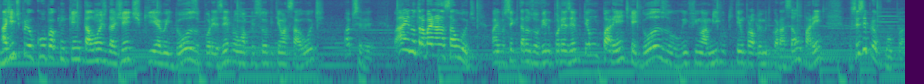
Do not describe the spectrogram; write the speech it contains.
A gente preocupa com quem está longe da gente, que é o idoso, por exemplo, ou uma pessoa que tem uma saúde. Olha para você ver. Ah, eu não trabalho na saúde. Mas você que está nos ouvindo, por exemplo, tem um parente que é idoso, enfim, um amigo que tem um problema de coração, um parente, você se preocupa.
